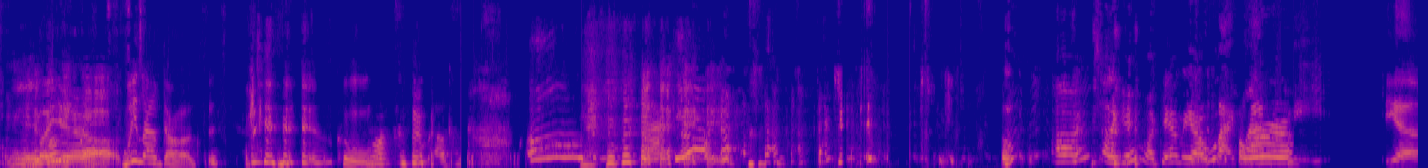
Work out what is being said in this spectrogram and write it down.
But yeah, dogs. we love dogs. It's, it's cool. want to? Oh, yeah. I'm trying to get him a cameo. What like the world? Yeah,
